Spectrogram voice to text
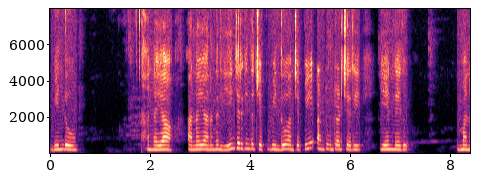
బిందు అన్నయ్య అన్నయ్య అనగానే ఏం జరిగిందో చెప్పు బిందు అని చెప్పి అంటూ ఉంటాడు చెర్రీ. ఏం లేదు. మన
